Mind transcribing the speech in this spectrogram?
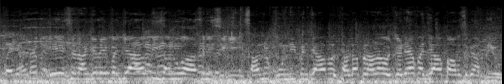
ਮੈਡਮ ਇਸ ਰੰਗਲੇ ਪੰਜਾਬ ਦੀ ਸਾਨੂੰ ਆਸ ਨਹੀਂ ਸੀਗੀ। ਸਾਨੂੰ ਖੂਨੀ ਪੰਜਾਬ, ਸਾਡਾ ਪੁਰਾਣਾ ਉਜੜਿਆ ਪੰਜਾਬ ਵਾਪਸ ਕਰ ਦਿਓ।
